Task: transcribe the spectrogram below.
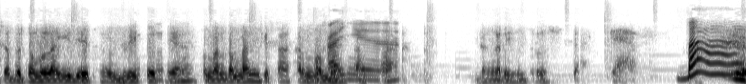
kita bertemu lagi di episode berikutnya teman-teman kita akan membahas Makanya. apa dengerin terus yes. bye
